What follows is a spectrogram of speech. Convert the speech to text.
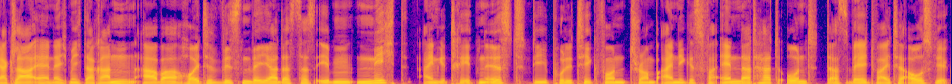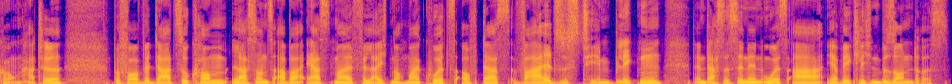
Ja klar, erinnere ich mich daran, aber heute wissen wir ja, dass das eben nicht eingetreten ist, die Politik von Trump einiges verändert hat und das weltweite Auswirkungen hatte. Bevor wir dazu kommen, lass uns aber erstmal vielleicht noch mal kurz auf das Wahlsystem blicken, denn das ist in den USA ja wirklich ein besonderes.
